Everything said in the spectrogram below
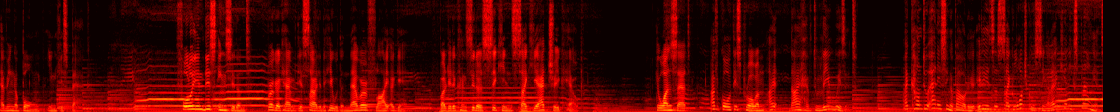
having a bomb in his bag. Following this incident, Bergkamp decided he would never fly again, but did consider seeking psychiatric help. He once said, I've got this problem, I, I have to live with it. I can't do anything about it. It is a psychological thing and I can't explain it.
